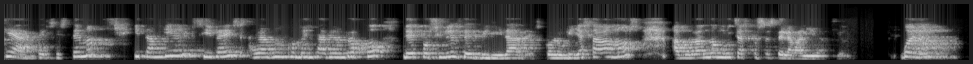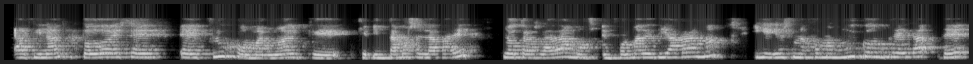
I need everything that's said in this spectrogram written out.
qué hace el sistema y también, si veis, hay algún comentario en rojo de posibles debilidades, con lo que ya estábamos abordando muchas cosas de la validación. Bueno, al final todo ese eh, flujo manual que, que pintamos en la pared lo trasladamos en forma de diagrama y es una forma muy concreta de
